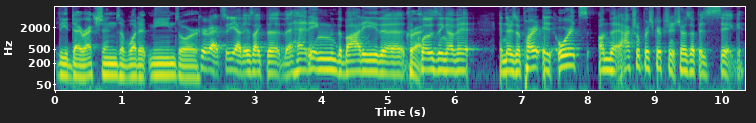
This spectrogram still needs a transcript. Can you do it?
the directions of what it means or Correct. So yeah, there's like the the heading, the body, the, the Correct. closing of it, and there's a part, it, or it's on the actual prescription. It shows up as Sig.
